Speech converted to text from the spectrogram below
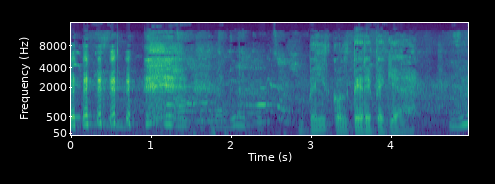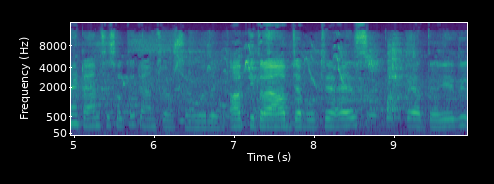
बिल्कुल तेरे पे गया है। नहीं मैं टाइम से सोती हूँ टाइम से उठ से हो रही आपकी तरह आप जब उठते हैं सोते हैं तो ये भी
